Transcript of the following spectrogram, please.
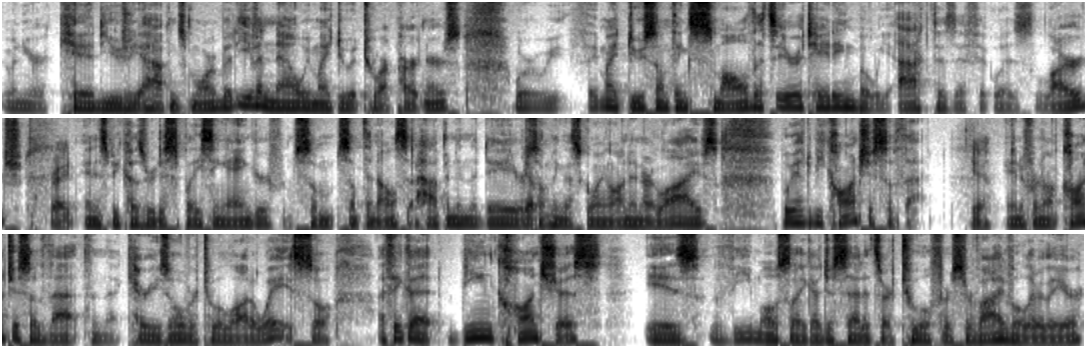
when you're a kid? Usually it happens more, but even now we might do it to our partners where we, they might do something small that's irritating, but we act as if it was large. Right. And it's because we're displacing anger from some, something else that happened in the day or something that's going on in our lives. But we have to be conscious of that. Yeah. And if we're not conscious of that, then that carries over to a lot of ways. So I think that being conscious is the most, like I just said, it's our tool for survival earlier.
